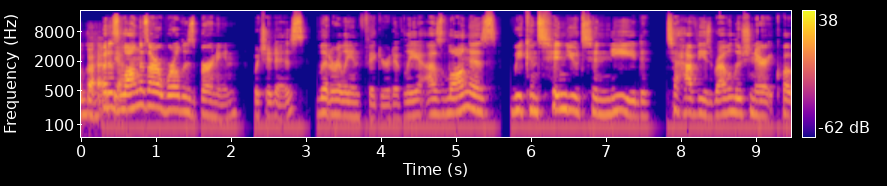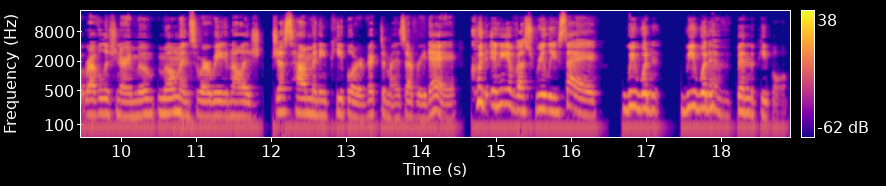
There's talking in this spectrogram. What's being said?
oh, go ahead, but as yeah. long as our world is burning which it is literally and figuratively as long as we continue to need to have these revolutionary quote revolutionary mo- moments where we acknowledge just how many people are victimized every day could any of us really say we wouldn't we would have been the people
